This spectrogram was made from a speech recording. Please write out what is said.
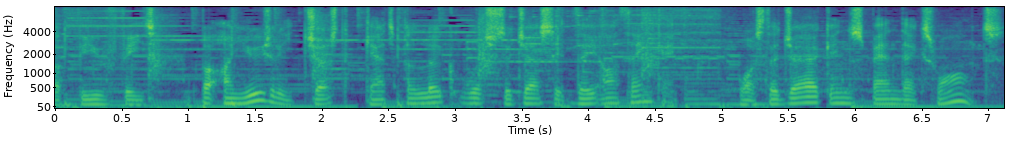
a few feet, but I usually just get a look which suggests they are thinking, What's the jerk in spandex want?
